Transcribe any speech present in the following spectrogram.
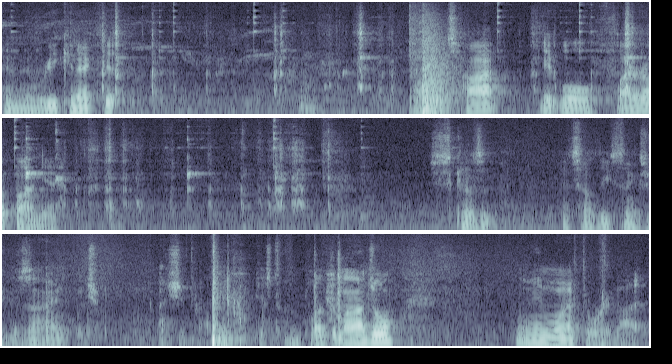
and then reconnect it while it's hot, it will fire up on you. Just because that's how these things are designed, which I should probably just unplug the module and we won't have to worry about it.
